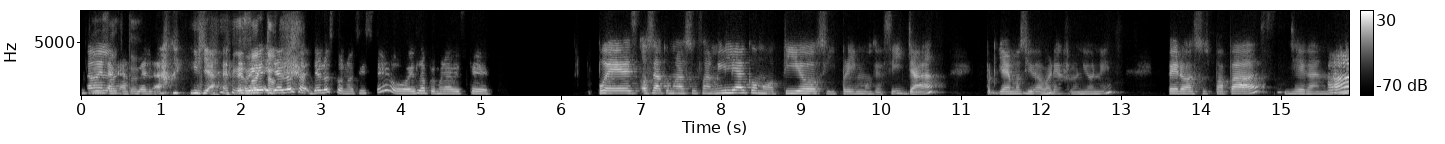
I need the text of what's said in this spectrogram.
Dame la cazuela y ya. ¿ya los, ¿ya los conociste o es la primera vez que pues, o sea, como a su familia, como tíos y primos y así, ya, porque ya hemos ido a varias reuniones, pero a sus papás llegan. Ah,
